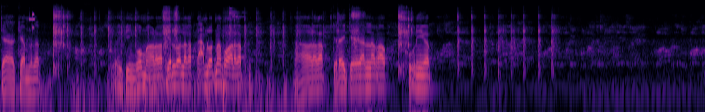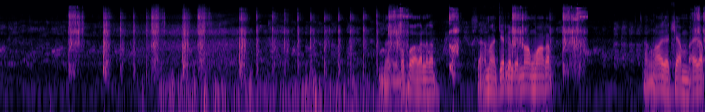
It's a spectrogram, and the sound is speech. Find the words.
แจแคมแล้วครับสวยพิงโคมเอาแล้วครับเปลี่ยนรถแล้วครับตามรถมาพอแล้วครับเอาแล้วครับจะได้เจอกันแล้วครับคู่นี้ครับนะพอๆกันแล้วครับสามารถเจ็ดกันเรียนนอกมอครับทั้งร้อยกับแคมไปครับ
